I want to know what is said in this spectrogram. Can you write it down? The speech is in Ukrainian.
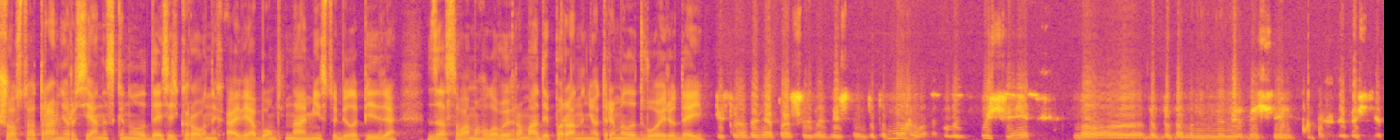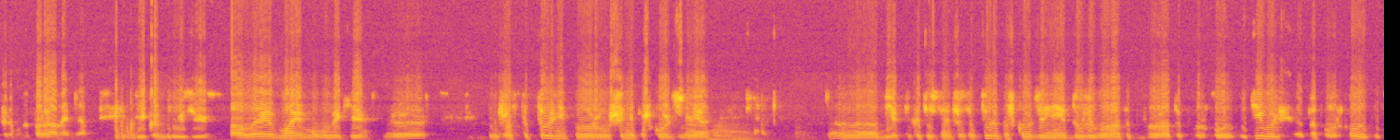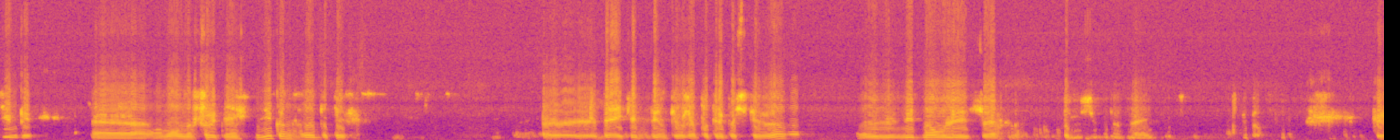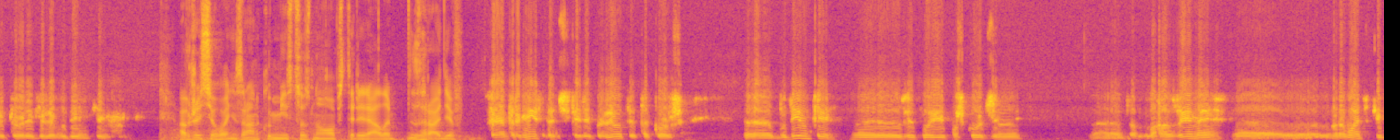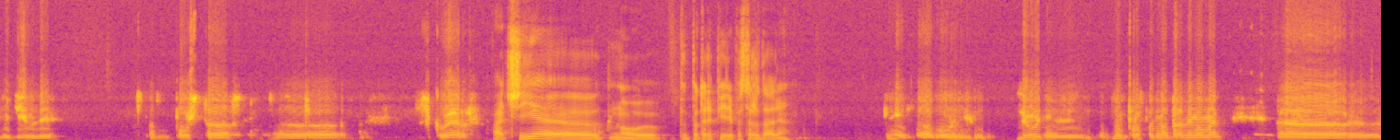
6 травня росіяни скинули 10 керованих авіабомб на місто Білопілля. За словами голови громади, поранення отримали двоє людей. Після надання першої медичної допомоги вони були відпущені. Ну, е, тобто там не- незначні, незначні отримали поранення і контузію. Але маємо великі е, інфраструктурні порушення, пошкодження. Е, Об'єкти критичної інфраструктури пошкоджені, дуже багато багатоповерхових будівель, одноповерхові будівлі, е, умовно сотні вікон вибитих. Е, Деякі будинки вже по три по чотири рази е, відновлюються, тому що території біля будинків. А вже сьогодні зранку місто знову обстріляли з градів. Центр міста, чотири прильоти, також е, будинки е, житлові пошкоджені, е, там, магазини, е, громадські будівлі, там, пошта, е, сквер. А чи є е, ну, потерпілі постраждалі? Ні, слава Богу, ні. Сьогодні ну просто на даний момент е,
